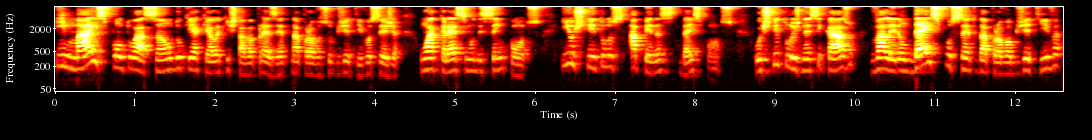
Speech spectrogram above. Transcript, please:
e mais pontuação do que aquela que estava presente na prova subjetiva, ou seja, um acréscimo de 100 pontos. E os títulos apenas 10 pontos. Os títulos, nesse caso, valeram 10% da prova objetiva,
